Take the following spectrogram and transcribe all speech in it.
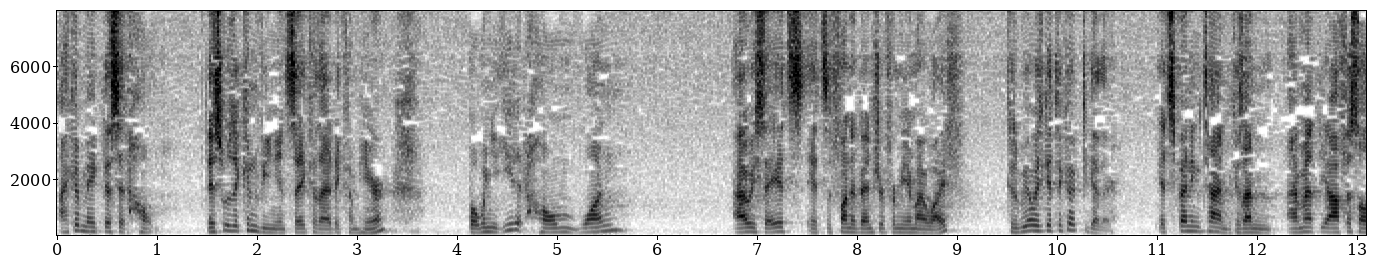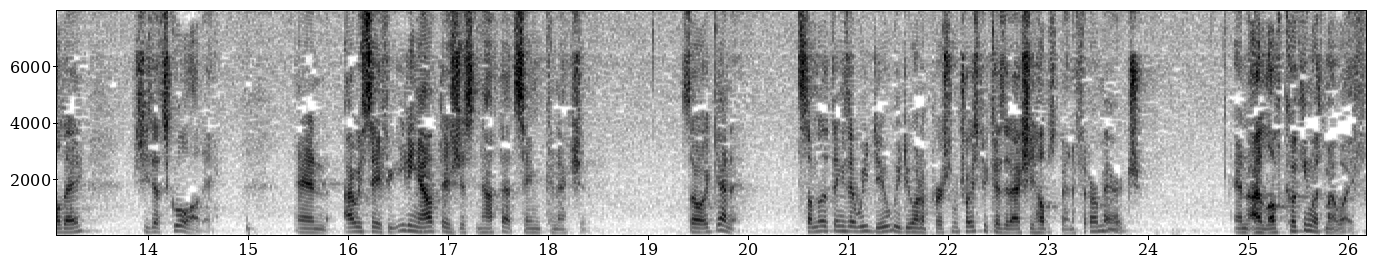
I could make this at home. This was a convenience sake because I had to come here. But when you eat at home, one, I always say it's it's a fun adventure for me and my wife because we always get to cook together. It's spending time because I'm I'm at the office all day, she's at school all day, and I always say if you're eating out, there's just not that same connection. So again, some of the things that we do, we do on a personal choice because it actually helps benefit our marriage. And I love cooking with my wife.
